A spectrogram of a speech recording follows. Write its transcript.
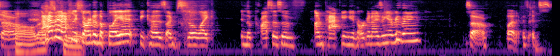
So Oh, I haven't actually started to play it because I'm still like in the process of unpacking and organizing everything. So, but it's, it's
